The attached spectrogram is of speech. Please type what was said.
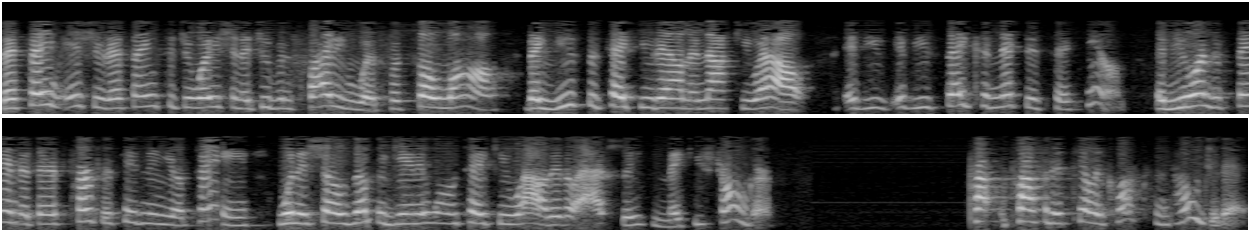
That same issue, that same situation that you've been fighting with for so long, they used to take you down and knock you out. If you if you stay connected to him, if you understand that there's purpose hidden in your pain, when it shows up again, it won't take you out. It'll actually make you stronger. Pro- Prophetess Kelly Clarkson told you that.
